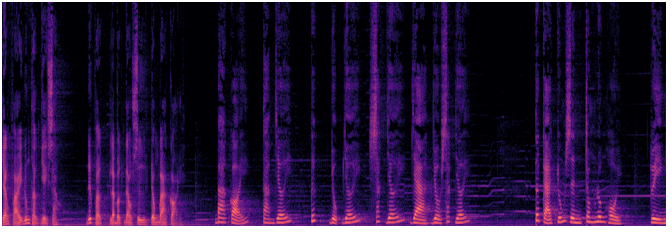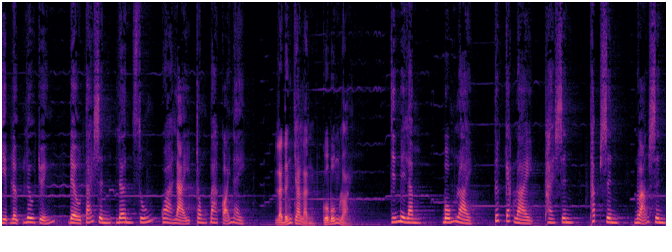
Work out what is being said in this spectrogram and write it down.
Chẳng phải đúng thật vậy sao? Đức Phật là bậc đạo sư trong ba cõi. Ba cõi, tam giới, tức dục giới, sắc giới và vô sắc giới. Tất cả chúng sinh trong luân hồi, tùy nghiệp lực lưu chuyển đều tái sinh lên xuống qua lại trong ba cõi này là đấng cha lành của bốn loài. 95. Bốn loài, tức các loài thai sinh, thấp sinh, noãn sinh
